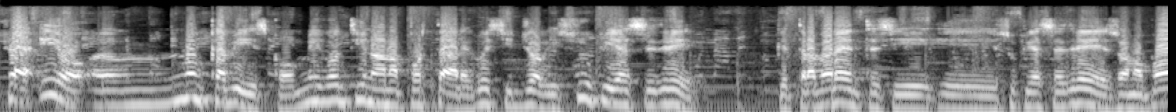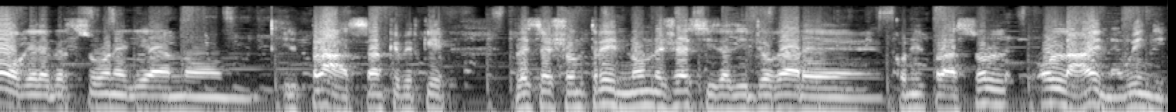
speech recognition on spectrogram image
Cioè io eh, non capisco mi continuano a portare questi giochi su PS3 che tra parentesi eh, su PS3 sono poche le persone che hanno il plus anche perché PlayStation 3 non necessita di giocare con il plus online quindi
